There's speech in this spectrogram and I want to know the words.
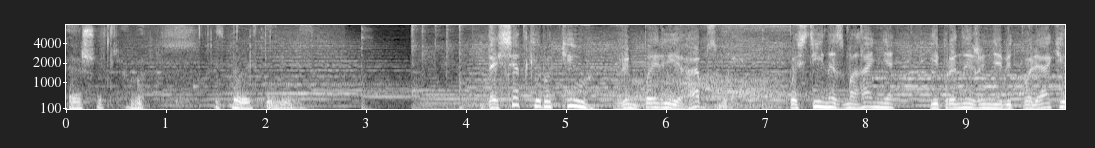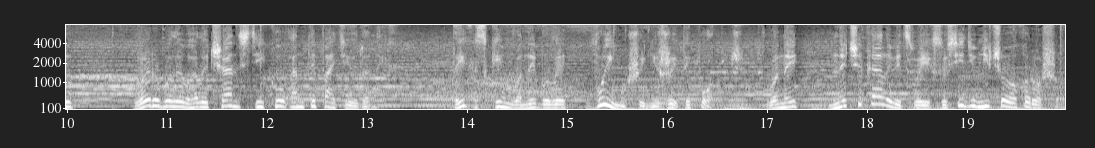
те, що треба зберегти людей. Десятки років в імперії Габсбургів постійне змагання і приниження від поляків виробили в галичан стійку антипатію до них, тих, з ким вони були вимушені жити поруч. Вони не чекали від своїх сусідів нічого хорошого,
